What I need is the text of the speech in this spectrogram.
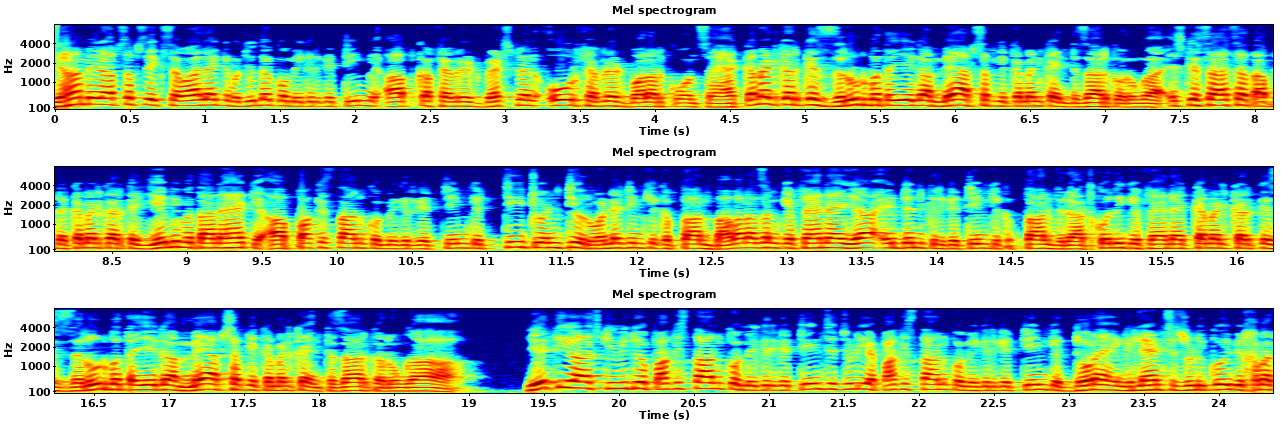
यहाँ मेरा आप सबसे एक सवाल है कि मौजूदा कौमी क्रिकेट टीम में आपका फेवरेट बैट्समैन और फेवरेट बॉलर कौन सा है? कमेंट करके ज़रूर बताइएगा। मैं आप सबके कमेंट का इंतज़ार करूँगा। इसके साथ साथ आपने कमेंट करके ये भी बताना है कि आप पाकिस्तान कौमी क्रिकेट टीम के टी ट्वेंटी और वनडे टीम के कप्तान बाबर आज़म के फ़ैन है या इंडियन क्रिकेट टीम के कप्तान विराट कोहली के फ़ैन है? कमेंट करके ज़रूर बताइएगा। मैं आप सबके कमेंट का इंतज़ार करूँगा। ये थी आज की वीडियो पाकिस्तान को कौमी क्रिकेट टीम से जुड़ी, या पाकिस्तान को कौमी क्रिकेट टीम के दौरा इंग्लैंड से जुड़ी कोई भी खबर।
